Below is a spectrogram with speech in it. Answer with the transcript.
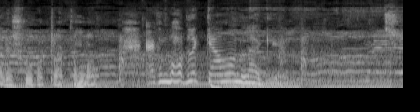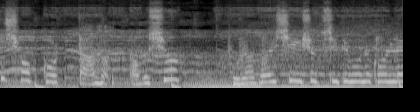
আগে শুরু করতে পারতাম বল। এখন ভাবলে কেমন লাগে? কি সব করতাম অবশ্য পুরা বয়সে এইসব স্মৃতি মনে করলে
